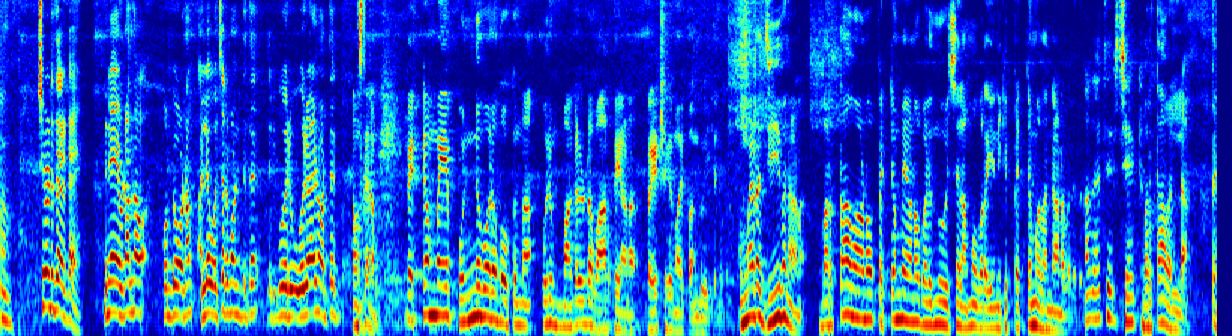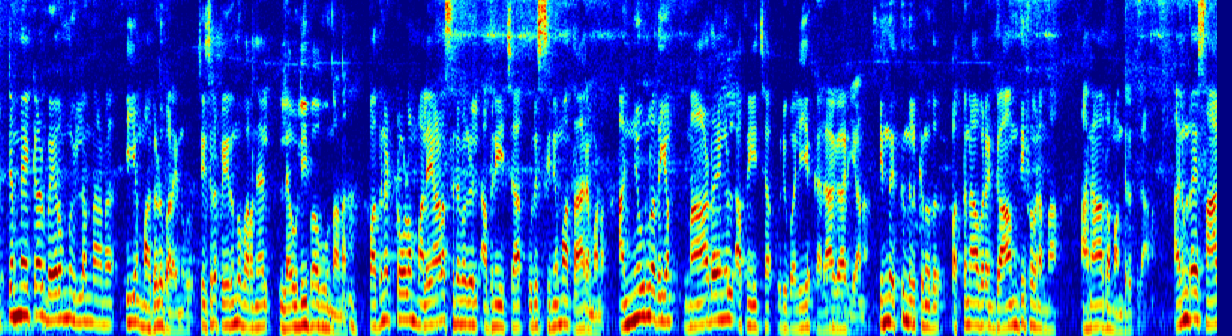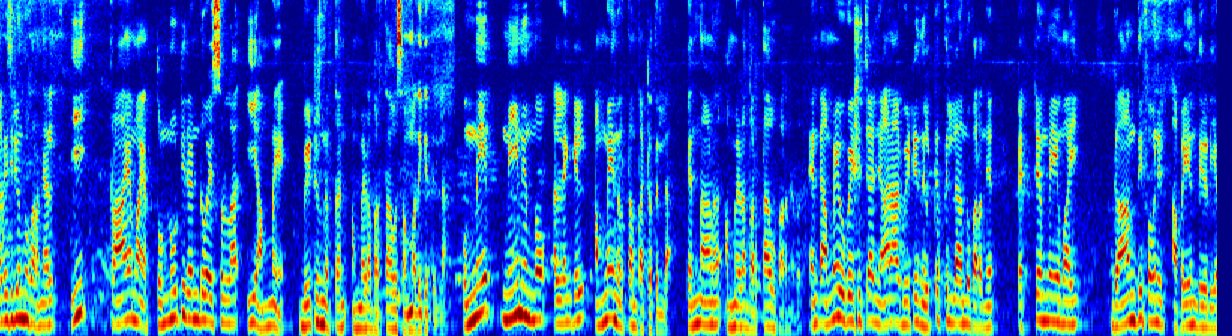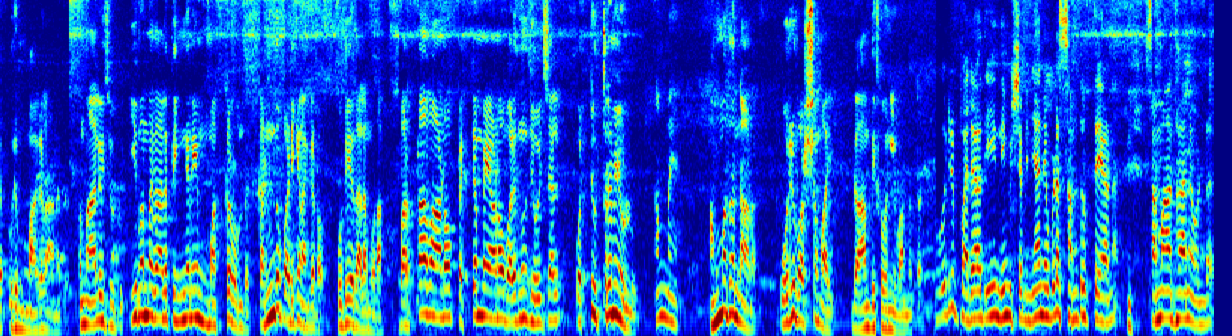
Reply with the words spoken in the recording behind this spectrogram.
ആ ചൂട് തരട്ടെ പിന്നെ എവിടെ നിന്ന് കൊണ്ടുപോകണം? അല്ലെ ഓച്ചറ കൊണ്ടിട്ട് തിരുമ്പോ ഒരു ഒരാഴ്ച കൊടുത്ത് നമസ്കാരം. പെറ്റമ്മയെ പൊന്നുപോലെ നോക്കുന്ന ഒരു മകളുടെ വാർത്തയാണ് പ്രേക്ഷകരുമായി പങ്കുവയ്ക്കുന്നത്. അമ്മയുടെ ജീവനാണ്. ഭർത്താവാണോ പെറ്റമ്മയാണോ വലുതെന്ന് ചോദിച്ചാൽ അമ്മ പറയും എനിക്ക് പെറ്റമ്മ തന്നെയാണ് വലുത് അതെ തീർച്ചയായിട്ടും. ഭർത്താവല്ല. പെറ്റമ്മയേക്കാൾ വേറൊന്നും ഇല്ലെന്നാണ് ഈ മകൾ പറയുന്നത്. ചേച്ചിയുടെ പേരെന്ന് പറഞ്ഞാൽ ലൗലി ബാബു എന്നാണ്. പതിനെട്ടോളം മലയാള സിനിമകളിൽ അഭിനയിച്ച ഒരു സിനിമാ താരമാണ്. അഞ്ഞൂറിലധികം നാടകങ്ങളിൽ അഭിനയിച്ച ഒരു വലിയ കലാകാരിയാണ്. ഇന്ന് എത്തി നിൽക്കുന്നത് പത്തനാപുരം ഗാന്ധി ഭവൻ എന്ന അനാഥ മന്ദിരത്തിലാണ് അതിനുണ്ടായ സാഹചര്യം എന്ന് പറഞ്ഞാൽ ഈ പ്രായമായ തൊണ്ണൂറ്റി രണ്ട് വയസ്സുള്ള ഈ അമ്മയെ വീട്ടിൽ നിർത്താൻ അമ്മയുടെ ഭർത്താവ് സമ്മതിക്കത്തില്ല. ഒന്നേ നീ നിന്നോ അല്ലെങ്കിൽ അമ്മയെ നിർത്താൻ പറ്റത്തില്ല എന്നാണ് അമ്മയുടെ ഭർത്താവ് പറഞ്ഞത്. എന്റെ അമ്മയെ ഉപേക്ഷിച്ചാൽ ഞാൻ ആ വീട്ടിൽ നിൽക്കത്തില്ല എന്ന് പറഞ്ഞ് പെറ്റമ്മയുമായി ഗാന്ധി ഭവനിൽ അഭയം തേടിയ ഒരു മകളാണിത്. ഒന്ന് ആലോചിച്ച് നോക്കൂ. ഈ വന്ന കാലത്ത് ഇങ്ങനെയും മക്കളുണ്ട്. കണ്ടു പഠിക്കണം കേട്ടോ പുതിയ തലമുറ. ഭർത്താവാണോ പെറ്റമ്മയാണോ വരുന്നത് ചോദിച്ചാൽ ഒറ്റ ഉത്തരമേ ഉള്ളൂ. അമ്മ അമ്മ തന്നെയാണ് ഒരു വർഷമായി ഗാന്ധി ഭവനിൽ വന്നിട്ട്. ഒരു പരാതി ഈ നിമിഷം ഞാൻ ഇവിടെ സംതൃപ്തയാണ്. സമാധാനമുണ്ട്.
